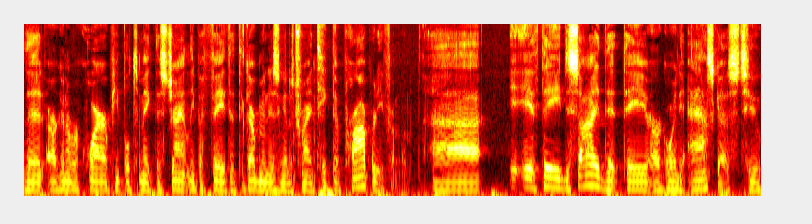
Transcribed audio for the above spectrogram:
that are going to require people to make this giant leap of faith that the government isn't going to try and take their property from them. Uh, if they decide that they are going to ask us to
